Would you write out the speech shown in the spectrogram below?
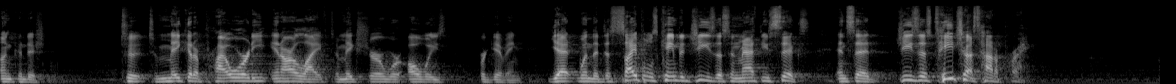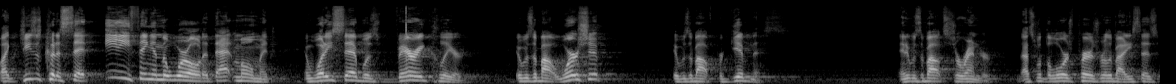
unconditionally, to, to make it a priority in our life to make sure we're always forgiving. Yet, when the disciples came to Jesus in Matthew 6 and said, Jesus, teach us how to pray. Like Jesus could have said anything in the world at that moment, and what he said was very clear. It was about worship, it was about forgiveness, and it was about surrender. That's what the Lord's Prayer is really about. He says,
